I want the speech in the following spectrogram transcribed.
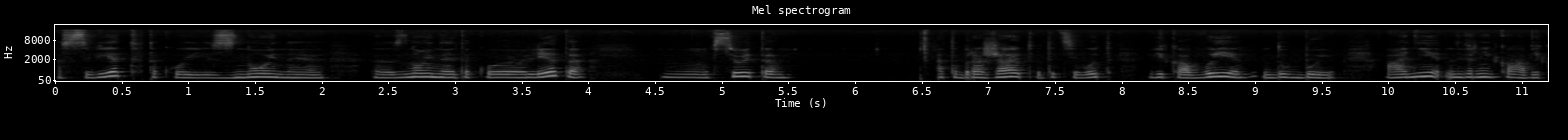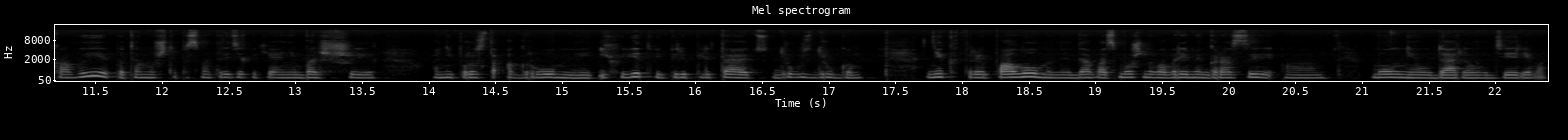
свет, такой знойное, э, знойное такое лето, все это отображает вот эти вот вековые дубы. А они наверняка вековые, потому что посмотрите, какие они большие. Они просто огромные, их ветви переплетаются друг с другом. Некоторые поломанные, да, возможно, во время грозы а, молния ударила в дерево.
